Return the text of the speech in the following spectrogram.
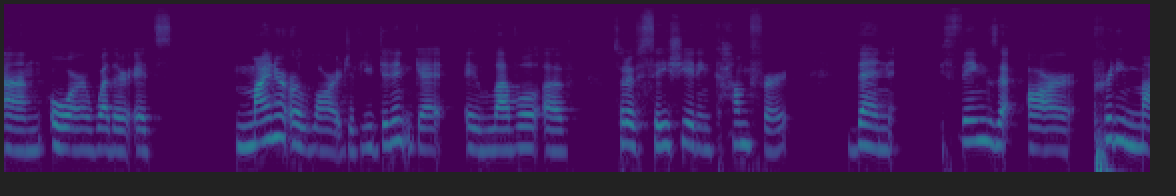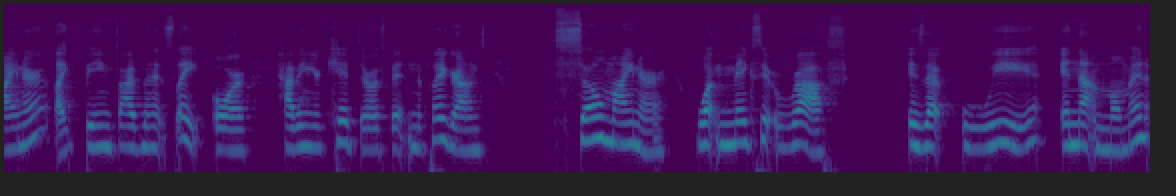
um, or whether it's minor or large if you didn't get a level of sort of satiating comfort then things that are pretty minor like being five minutes late or having your kid throw a fit in the playground so minor what makes it rough is that we, in that moment,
